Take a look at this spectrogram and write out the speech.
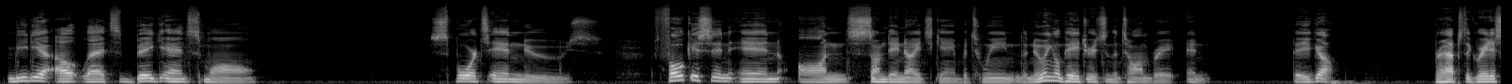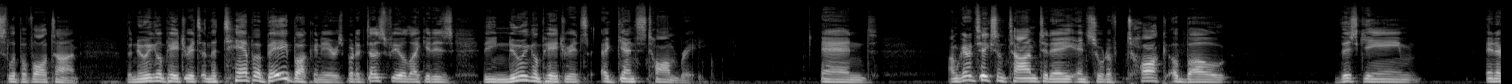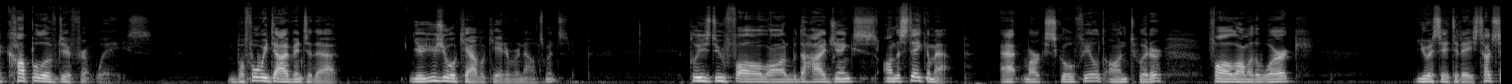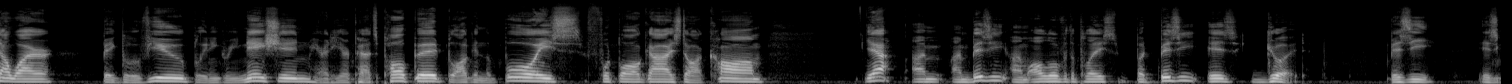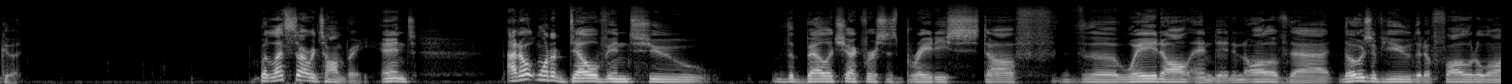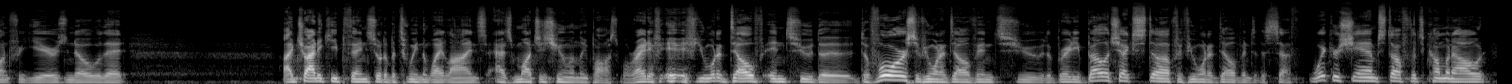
media outlets, big and small, sports and news, focusing in on Sunday night's game between the New England Patriots and the Tom Brady. And there you go. Perhaps the greatest slip of all time. The New England Patriots and the Tampa Bay Buccaneers, but it does feel like it is the New England Patriots against Tom Brady. And I'm going to take some time today and sort of talk about this game in a couple of different ways. Before we dive into that, your usual cavalcade of announcements. Please do follow along with the hijinks on the Stakem app at Mark Schofield on Twitter. Follow along with the work. USA Today's Touchdown Wire, Big Blue View, Bleeding Green Nation, here at Here Pat's Pulpit, Blogging the Boys, FootballGuys.com. Yeah, I'm I'm busy. I'm all over the place, but busy is good. Busy is good. But let's start with Tom Brady. And I don't want to delve into the Belichick versus Brady stuff, the way it all ended, and all of that. Those of you that have followed along for years know that I try to keep things sort of between the white lines as much as humanly possible, right? If, if you want to delve into the divorce, if you want to delve into the Brady Belichick stuff, if you want to delve into the Seth Wickersham stuff that's coming out,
